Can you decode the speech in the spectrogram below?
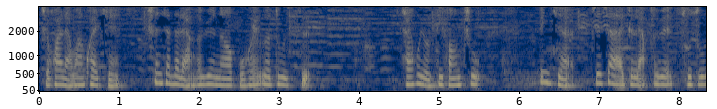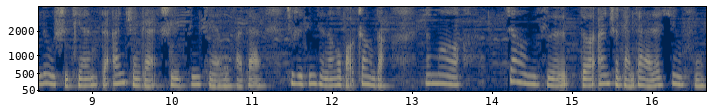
只花两万块钱，剩下的两个月呢不会饿肚子，还会有地方住，并且接下来这两个月足足六十天的安全感是金钱无法在，就是金钱能够保障的。那么这样子的安全感带来的幸福，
